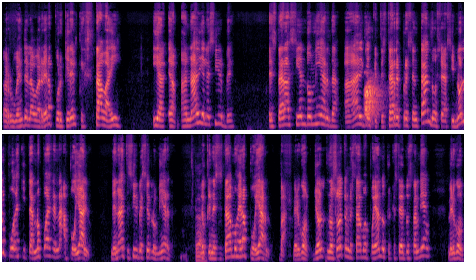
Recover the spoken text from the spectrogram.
a Rubén de la Barrera porque era el que estaba ahí. Y a, a- a nadie le sirve estar haciendo mierda a alguien que te está representando. O sea, si no lo puedes quitar, no puedes hacer nada, apoyarlo. De nada te sirve hacerlo mierda. Claro. Lo que necesitábamos era apoyarlo. Va, vergón. Yo, nosotros lo estábamos apoyando, creo que ustedes dos también, vergón.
